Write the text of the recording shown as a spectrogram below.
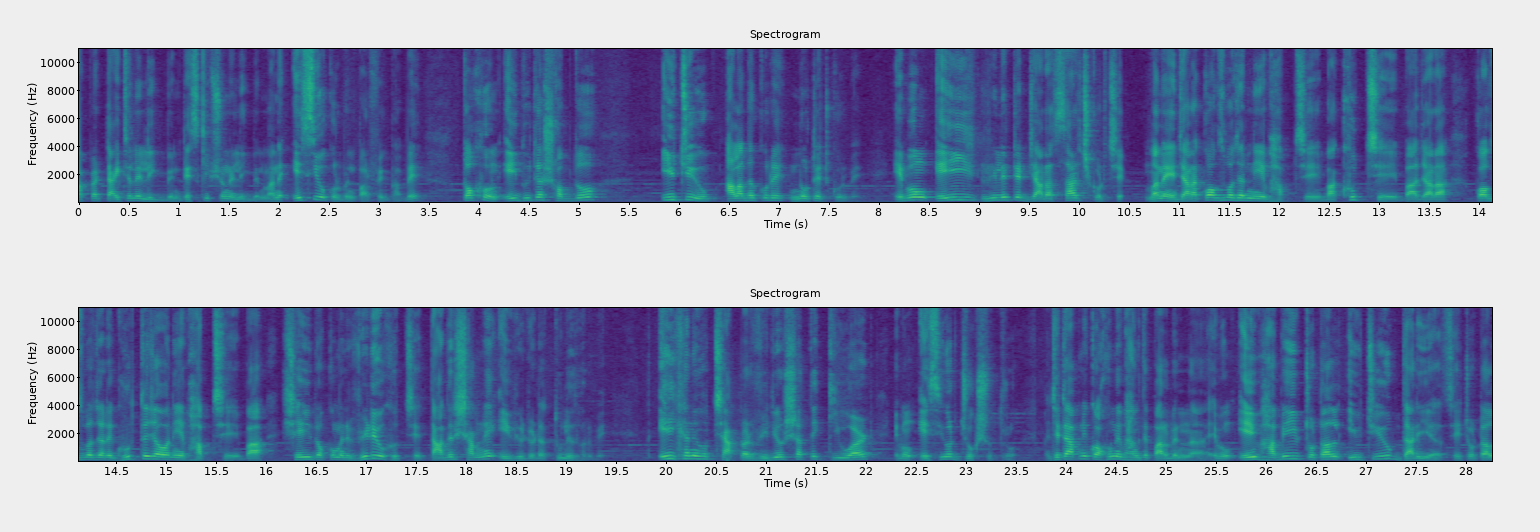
আপনার টাইটেলে লিখবেন ডেসক্রিপশনে লিখবেন মানে এসিও করবেন পারফেক্টভাবে তখন এই দুইটা শব্দ ইউটিউব আলাদা করে নোটেট করবে। এবং এই রিলেটেড যারা সার্চ করছে মানে যারা কক্সবাজার নিয়ে ভাবছে বা খুঁজছে বা যারা কক্সবাজারে ঘুরতে যাওয়া নিয়ে ভাবছে বা সেই রকমের ভিডিও খুঁজছে, তাদের সামনে এই ভিডিওটা তুলে ধরবে। এইখানে হচ্ছে আপনার ভিডিওর সাথে কিওয়ার্ড এবং এসিওর যোগসূত্র। যেটা আপনি কখনোই ভাঙতে পারবেন না এবং এইভাবেই টোটাল ইউটিউব দাঁড়িয়ে আছে টোটাল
